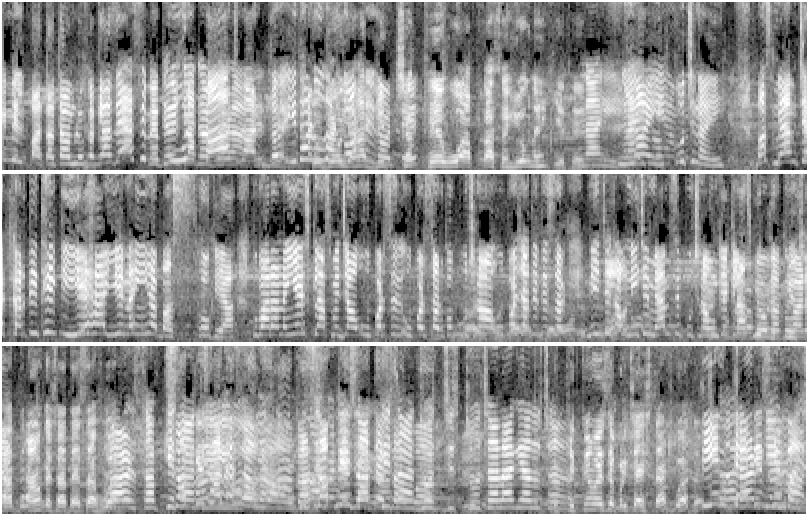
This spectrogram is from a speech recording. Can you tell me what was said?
नहीं मिल पाता था हम लोग का क्लास ऐसे में पूरा पाँच बार इधर तो उधर यहाँ दौड़ते दौड़ते। शिक्षक थे वो आपका सहयोग नहीं किए थे? नहीं। नहीं कुछ नहीं। बस मैम चेक करती थी कि ये है ये नहीं है बस हो गया। तुम्हारा नहीं है इस क्लास में जाओ ऊपर से ऊपर सर को पूछना ऊपर जाते थे सर। नीचे जाओ नीचे मैम से पूछना उनके क्लास में तो होगा तुम्हारा। छात्राओं के साथ ऐसा हुआ? सबके साथ सबके साथ ऐसा हुआ होगा। सबके जिस- जो चला गया तो तो चला कितने बजे से परीक्षा स्टार्ट हुआ था? तीन तैतीस के बाद।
